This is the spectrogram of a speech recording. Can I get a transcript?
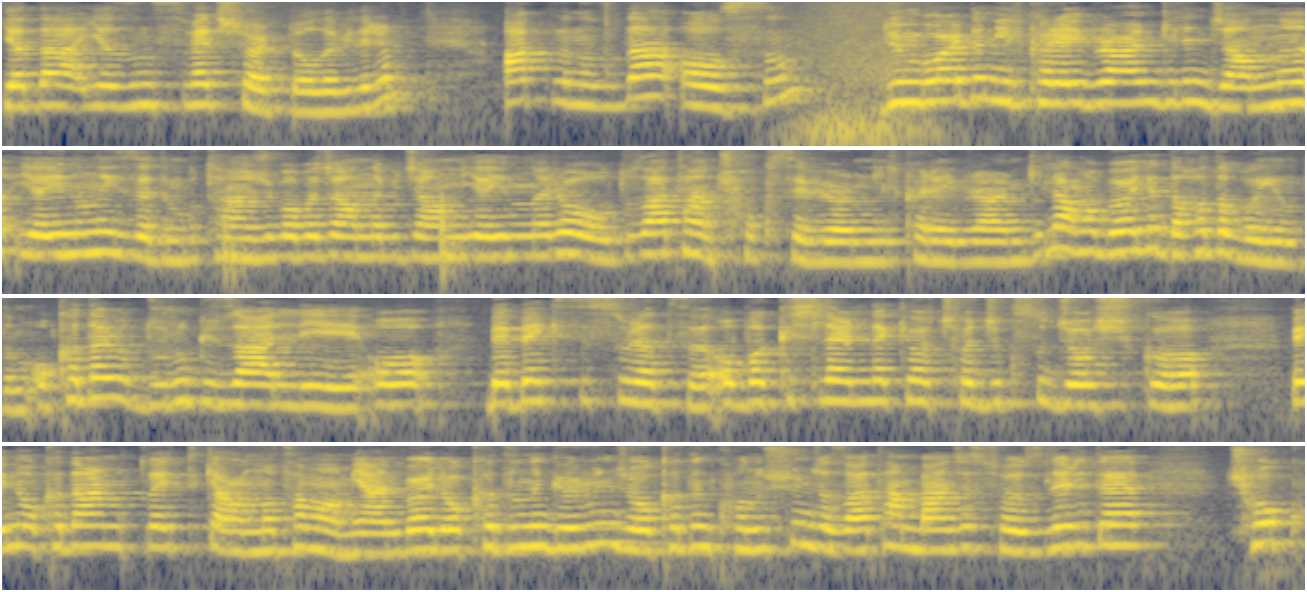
ya da yazın sweatshirtlü olabilirim. Aklınızda olsun. Dün bu arada Nilkara İbrahimgil'in canlı yayınını izledim. Bu Tanju Babacan'la bir canlı yayınları oldu. Zaten çok seviyorum Nilkara İbrahimgil'i ama böyle daha da bayıldım. O kadar o duru güzelliği, o bebeksi suratı, o bakışlarındaki o çocuksu coşku beni o kadar mutlu etti ki anlatamam. Yani böyle o kadını görünce, o kadın konuşunca zaten bence sözleri de çok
